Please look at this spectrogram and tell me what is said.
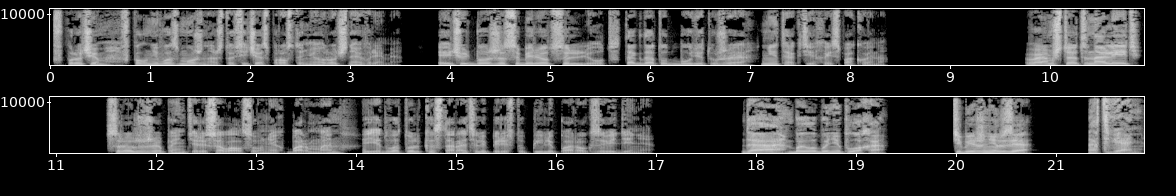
Впрочем, вполне возможно, что сейчас просто неурочное время. И чуть позже соберется люд, тогда тут будет уже не так тихо и спокойно. «Вам что-то налить?» Сразу же поинтересовался у них бармен, едва только старатели переступили порог заведения. «Да, было бы неплохо. Тебе же нельзя». «Отвянь.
